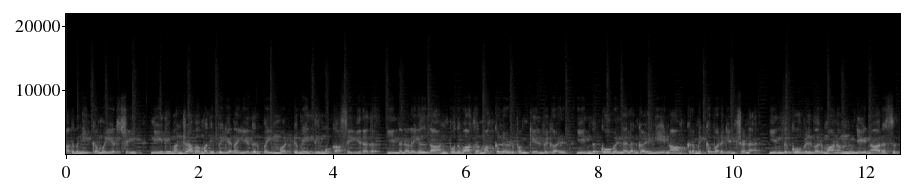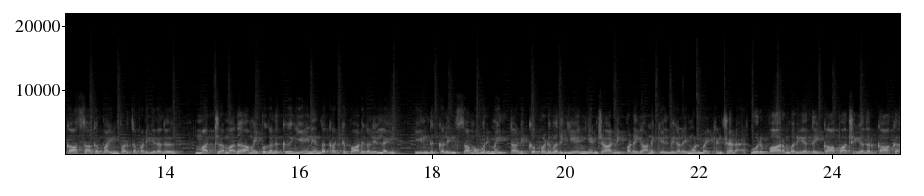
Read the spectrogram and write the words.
பதவி நீக்க முயற்சி நீதிமன்ற அவமதிப்பு என எதிர்ப்பை மட்டுமே திமுக செய்கிறது. இந்த நிலையில்தான் பொதுவாக மக்கள் எழுப்பும் கேள்விகள் இந்து கோவில் நிலங்கள் ஏன் ஆக்கிரமிக்கப்படுகின்றன? இந்து கோவில் வருமானம் ஏன் அரசு காசாக பயன்படுத்தப்படுகிறது? மற்ற மத அமைப்புகளுக்கு ஏன் இந்த கட்டுப்பாடுகள் இல்லை? இந்துக்களின் சம உரிமை தடுக்கப்படுவது ஏன் என்ற அடிப்படையான கேள்விகளை முன்வைக்கின்றன. ஒரு பாரம்பரியத்தை காப்பாற்றியதற்காக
